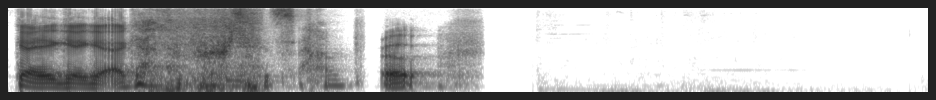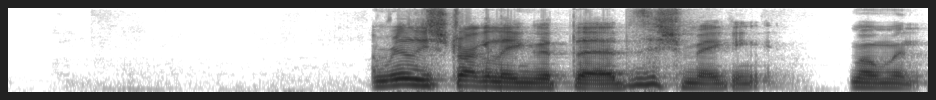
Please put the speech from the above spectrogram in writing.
Okay, okay, okay, I gotta put this out, bro. I'm really struggling with the decision making moment.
